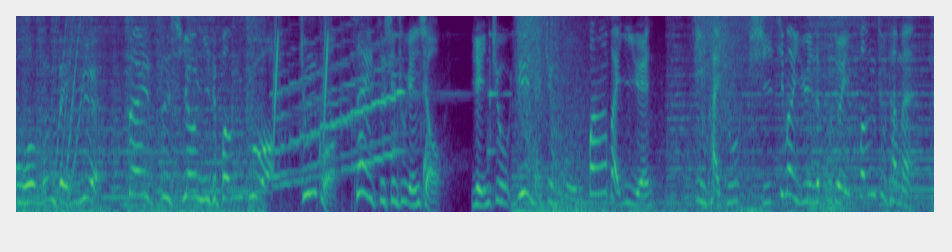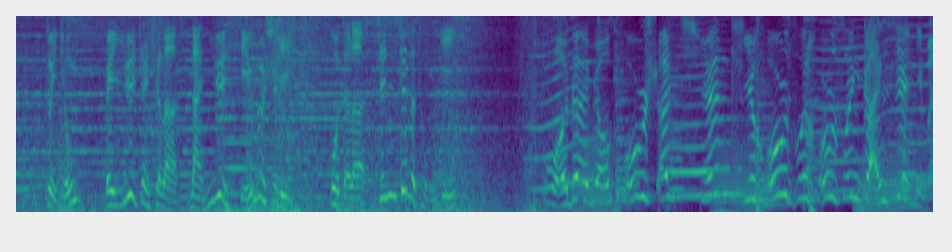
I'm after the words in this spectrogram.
我们北越再次需要你的帮助。中国再次伸出援手，援助越南政府八百亿元，并派出十七万余人的部队帮助他们。最终，北越战胜了南越邪恶势力，获得了真正的统一。我代表猴山全体猴子猴孙感谢你们，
